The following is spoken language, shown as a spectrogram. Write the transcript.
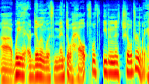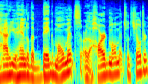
uh, we are dealing with mental health with even the children. Like, how do you handle the big moments or the hard moments with children?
